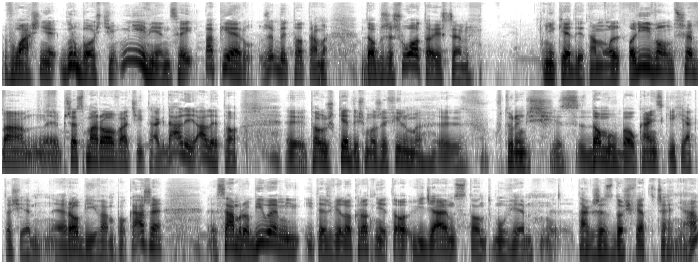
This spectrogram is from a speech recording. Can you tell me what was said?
właśnie grubości mniej więcej papieru. Żeby to tam dobrze szło, to jeszcze Niekiedy tam ol- oliwą trzeba y, przesmarować i tak dalej, ale to, y, to już kiedyś może film y, w którymś z domów bałkańskich, jak to się robi, wam pokażę. Sam robiłem i, i też wielokrotnie to widziałem, stąd mówię także z doświadczenia.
